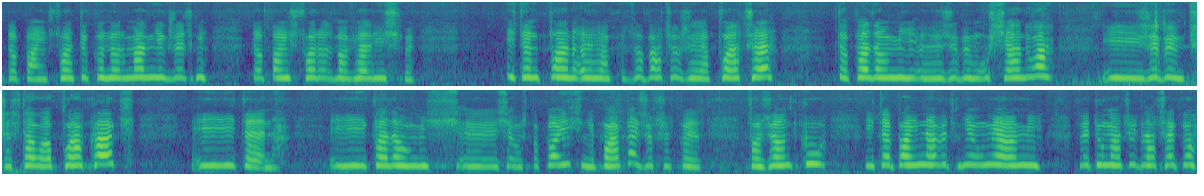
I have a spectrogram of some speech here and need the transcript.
do państwa, tylko normalnie, grzecznie do państwa rozmawialiśmy. I ten pan, jak zobaczył, że ja płaczę, to kazał mi, żebym usiadła i żebym przestała płakać i ten i kazał mi się- się uspokoić, nie płakać, że wszystko jest w porządku i ta pani nawet nie umiała mi wytłumaczyć, dlaczego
